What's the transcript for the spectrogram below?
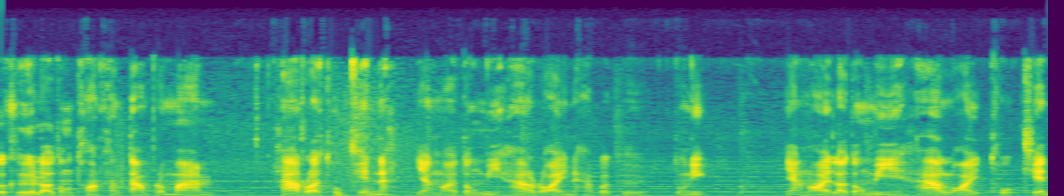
ก็คือเราต้องถอนขั้นต่ำประมาณ 500 โทเค็นนะ อย่างน้อยต้องมี 500 นะครับ ก็คือตรงนี้อย่างน้อยเราต้องมี 500 โทเค็น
